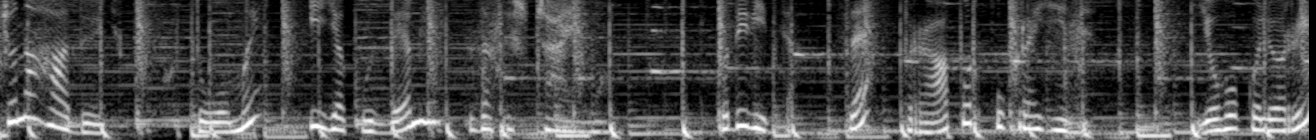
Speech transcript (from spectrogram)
що нагадують, хто ми і яку землю захищаємо. Подивіться, це прапор України. Його кольори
